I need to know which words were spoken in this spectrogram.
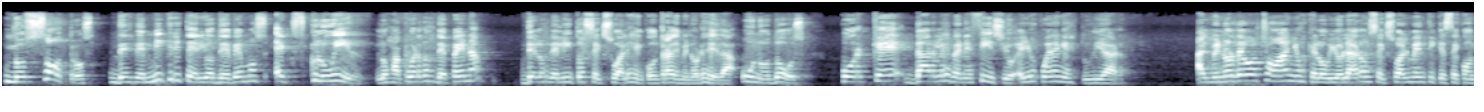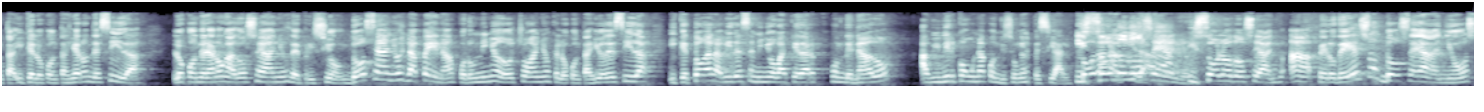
nosotros, desde mi criterio, debemos excluir los acuerdos de pena de los delitos sexuales en contra de menores de edad. Uno, dos, ¿por qué darles beneficio? Ellos pueden estudiar. Al menor de 8 años que lo violaron sexualmente y que, se, y que lo contagiaron de SIDA, lo condenaron a 12 años de prisión. 12 años es la pena por un niño de 8 años que lo contagió de SIDA y que toda la vida ese niño va a quedar condenado a vivir con una condición especial. Y solo 12 años. Y solo 12 años. Ah, pero de esos 12 años,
